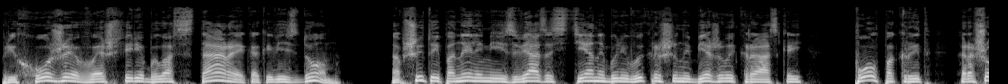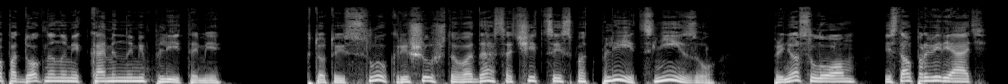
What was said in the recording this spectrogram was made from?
Прихожая в Эшфере была старая, как и весь дом. Обшитые панелями из вяза стены были выкрашены бежевой краской — Пол покрыт хорошо подогнанными каменными плитами. Кто-то из слуг решил, что вода сочится из-под плит, снизу. Принес лом и стал проверять,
